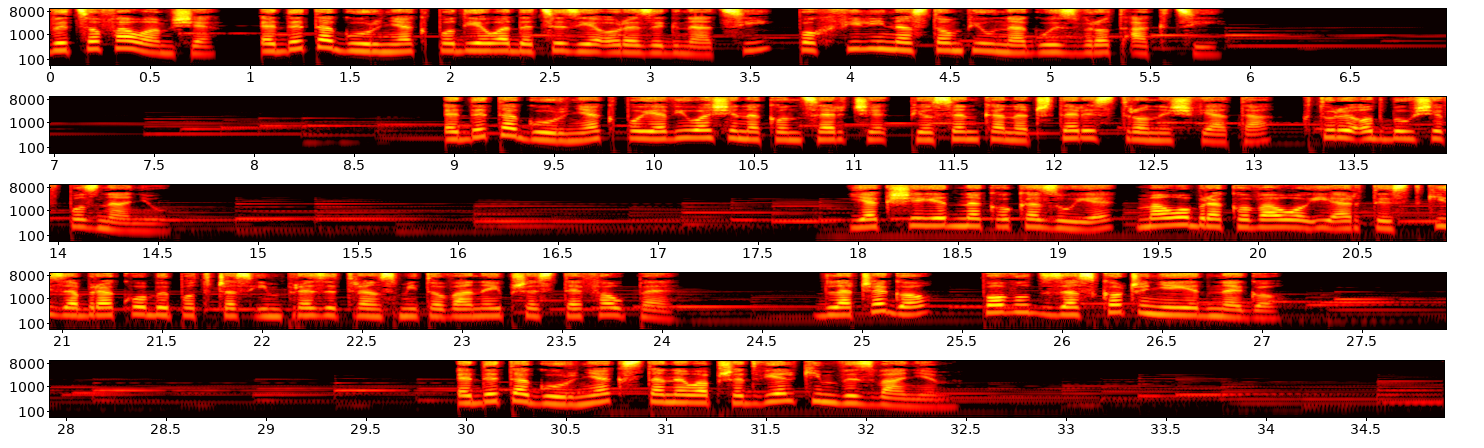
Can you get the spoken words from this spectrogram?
Wycofałam się. Edyta Górniak podjęła decyzję o rezygnacji, po chwili nastąpił nagły zwrot akcji. Edyta Górniak pojawiła się na koncercie Piosenka na cztery strony świata, który odbył się w Poznaniu. Jak się jednak okazuje, mało brakowało i artystki zabrakłoby podczas imprezy transmitowanej przez TVP. Dlaczego? Powód zaskoczy niejednego. Edyta Górniak stanęła przed wielkim wyzwaniem.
